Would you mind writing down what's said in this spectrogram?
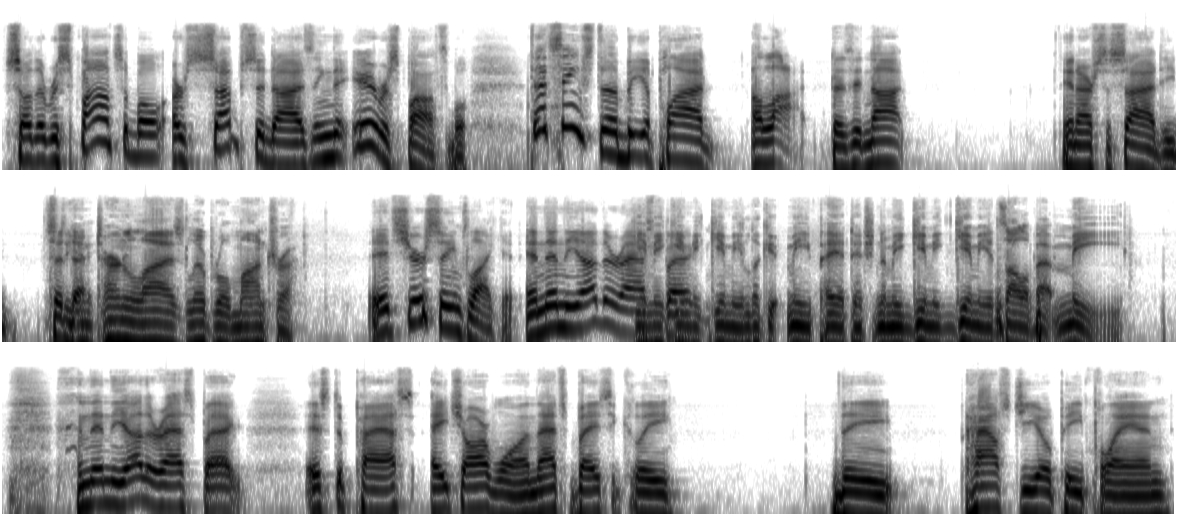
So the responsible are subsidizing the irresponsible. That seems to be applied a lot, does it not, in our society today? the internalized liberal mantra. It sure seems like it. And then the other aspect. Gimme, gimme, gimme, look at me, pay attention to me, gimme, gimme, it's all about me. and then the other aspect is to pass H.R. 1. That's basically the House GOP plan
